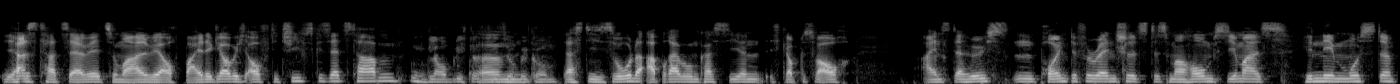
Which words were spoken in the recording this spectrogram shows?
Ja, das tat sehr weh, zumal wir auch beide, glaube ich, auf die Chiefs gesetzt haben, Unglaublich, dass die so Ähm, bekommen. dass die so eine Abreibung kassieren. Ich glaube, das war auch eins der höchsten Point Differentials, das Mahomes jemals hinnehmen musste.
